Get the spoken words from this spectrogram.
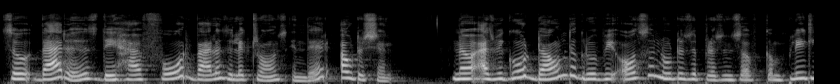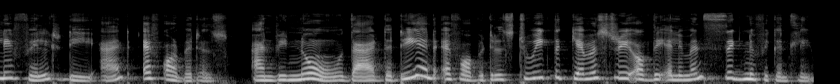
So that is they have 4 valence electrons in their outer shell. Now as we go down the group, we also notice the presence of completely filled d and f orbitals. And we know that the d and f orbitals tweak the chemistry of the elements significantly.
